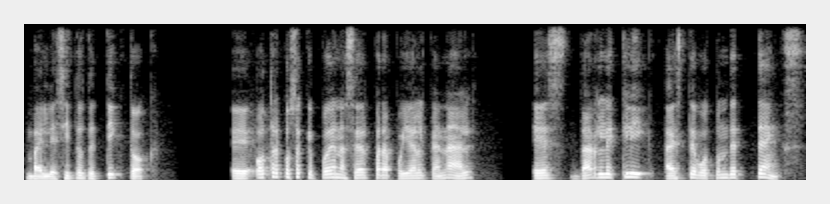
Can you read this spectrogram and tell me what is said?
bailecitos de TikTok. Eh, otra cosa que pueden hacer para apoyar al canal es darle click a este botón de thanks.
